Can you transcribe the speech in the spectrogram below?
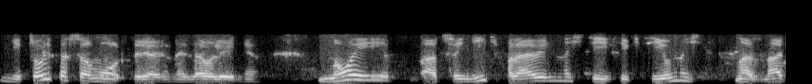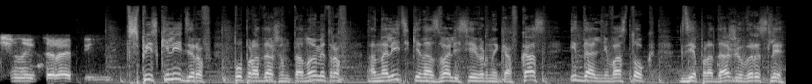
не только само артериальное давление, но и оценить правильность и эффективность назначенной терапии. В списке лидеров по продажам тонометров аналитики назвали Северный Кавказ и Дальний Восток, где продажи выросли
